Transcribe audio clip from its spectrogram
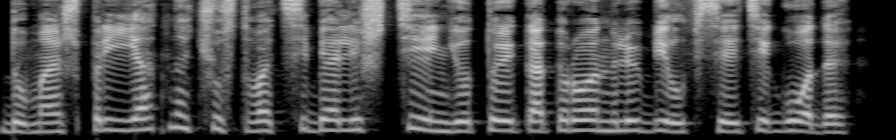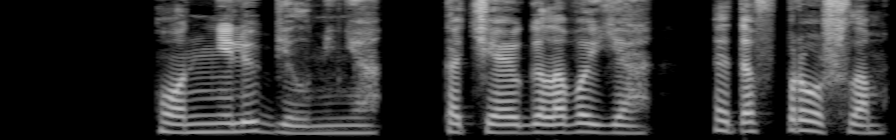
Думаешь, приятно чувствовать себя лишь тенью той, которую он любил все эти годы?» «Он не любил меня», — качаю головой я. «Это в прошлом.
